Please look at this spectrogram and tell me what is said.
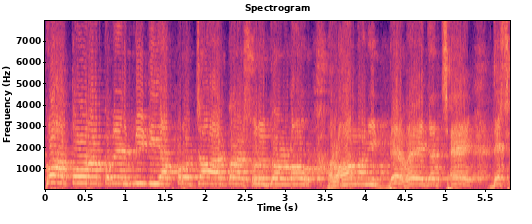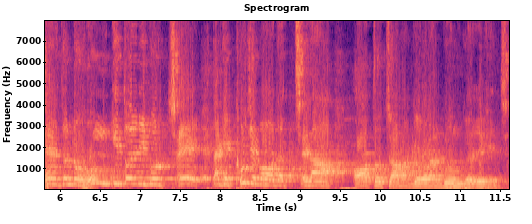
কত রকমের মিডিয়া প্রচার করা শুরু করল। রহমানি বের হয়ে যাচ্ছে দেশের জন্য হুমকি তৈরি করছে, তাকে খুঁজে পাওয়া যাচ্ছে না, অথচ আমাকে ওরা গুম করে রেখেছে।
